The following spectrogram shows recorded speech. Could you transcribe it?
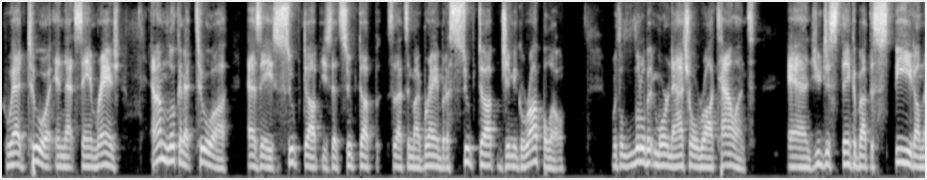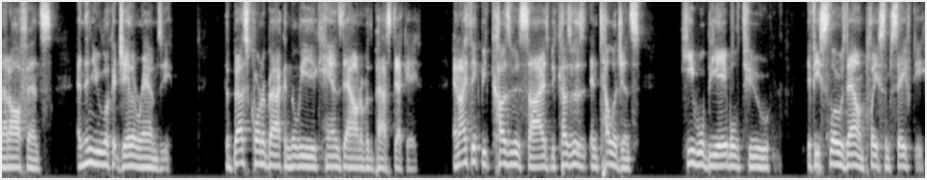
who had Tua in that same range. And I'm looking at Tua as a souped up, you said souped up, so that's in my brain, but a souped up Jimmy Garoppolo with a little bit more natural raw talent. And you just think about the speed on that offense. And then you look at Jalen Ramsey, the best cornerback in the league, hands down, over the past decade. And I think because of his size, because of his intelligence, he will be able to, if he slows down, play some safety.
